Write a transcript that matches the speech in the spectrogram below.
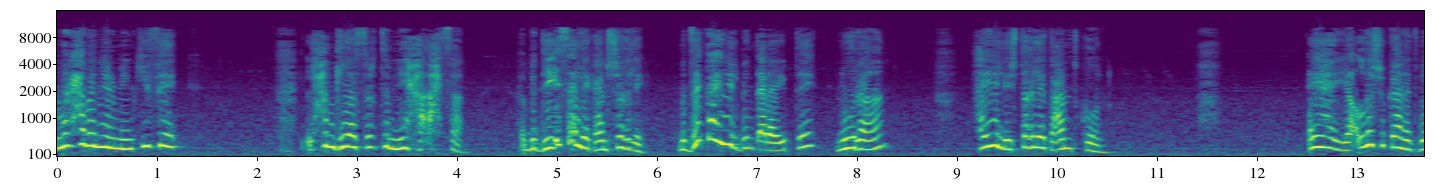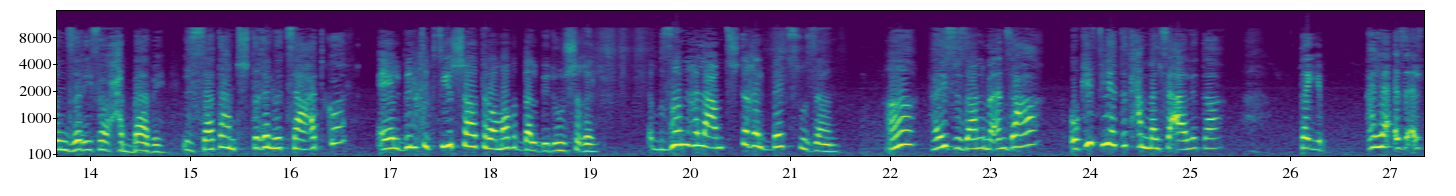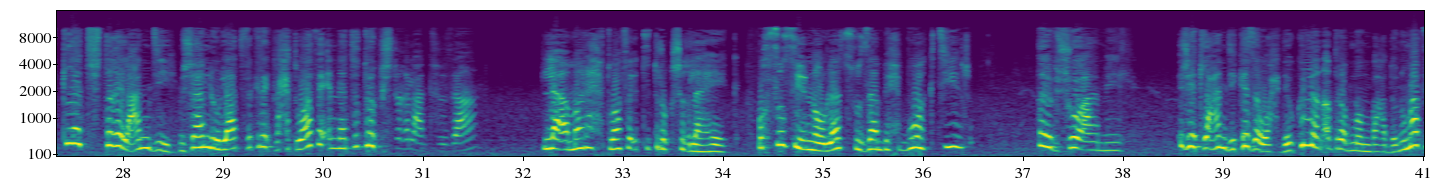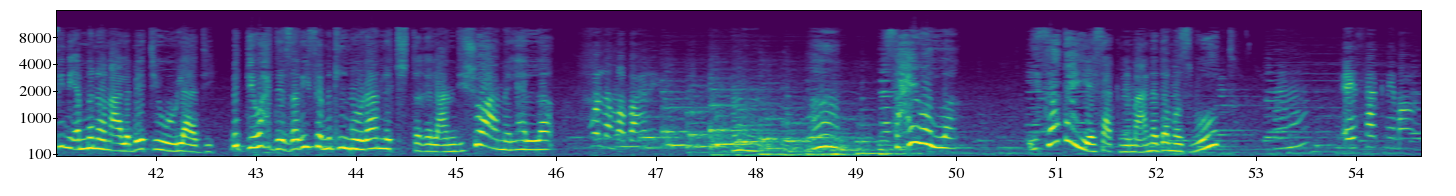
مرحبا يرمين كيفك؟ الحمد لله صرت منيحة أحسن. بدي أسألك عن شغلة. متذكرة هي البنت قرايبتك؟ نوران؟ هي اللي اشتغلت عندكن. إيه هي؟ الله شو كانت بنت ظريفة وحبابة. لساتها عم تشتغل وتساعدكن؟ إيه البنت كتير شاطرة وما بتضل بدون شغل. بظن هلا عم تشتغل ببيت سوزان آه هي سوزان المأنزعة؟ وكيف فيها تتحمل سآلتها؟ طيب هلا إذا قلت لها تشتغل عندي مشان الأولاد فكرك رح توافق إنها تترك الشغل عند سوزان؟ لا ما رح توافق تترك شغلها هيك وخصوصي إنه أولاد سوزان بيحبوها كتير طيب شو أعمل؟ اجت لعندي كذا وحدة وكلن أضرب من بعضهم وما فيني أمنهم على بيتي وأولادي بدي وحدة ظريفة مثل نوران لتشتغل عندي شو أعمل هلأ؟ والله ما بعرف والله لساتها هي ساكنة معنا ده مزبوط؟ إيه ساكنة معه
